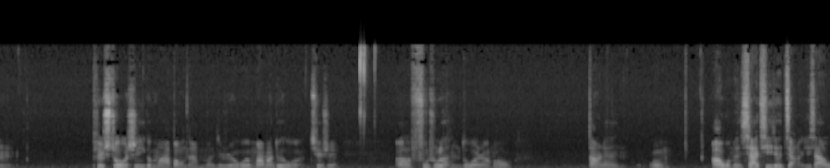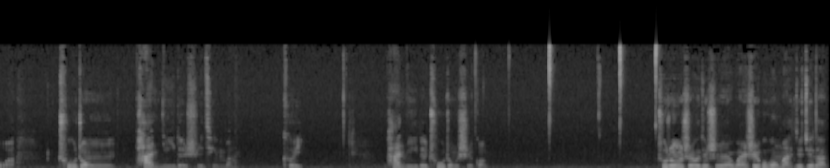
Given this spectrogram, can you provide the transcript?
嗯，可以说我是一个妈宝男嘛，就是我妈妈对我确实。呃，付出了很多，然后，当然，我啊，我们下期就讲一下我初中叛逆的事情吧，可以，叛逆的初中时光。初中的时候就是玩世不恭嘛，就觉得，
